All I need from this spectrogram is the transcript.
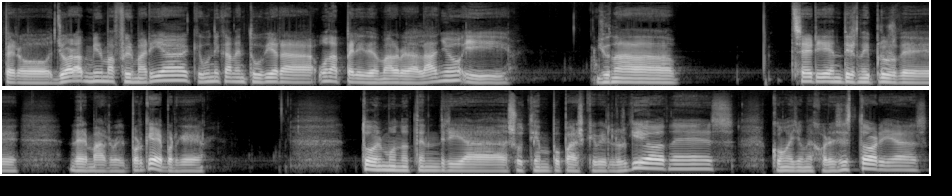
Pero yo ahora mismo afirmaría que únicamente hubiera una peli de Marvel al año y, y una serie en Disney Plus de, Marvel. ¿Por qué? Porque todo el mundo tendría su tiempo para escribir los guiones, con ello mejores historias,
